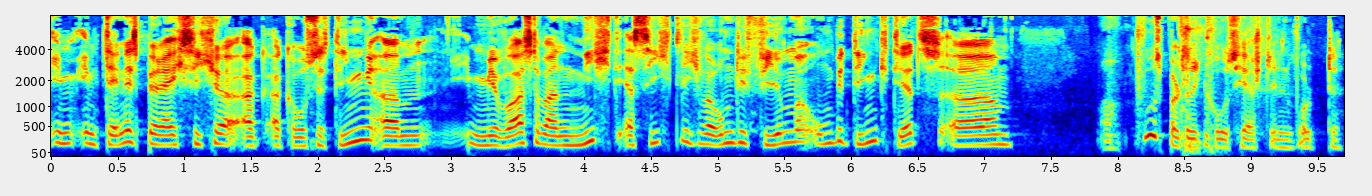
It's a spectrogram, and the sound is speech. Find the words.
im, im Tennisbereich sicher ein, großes Ding. Ähm, mir war es aber nicht ersichtlich, warum die Firma unbedingt jetzt ähm, Fußballtrikots herstellen wollte.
